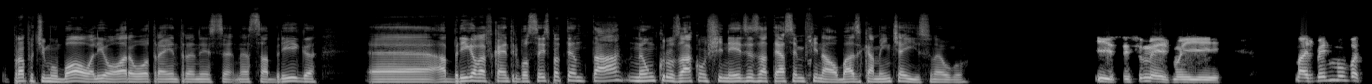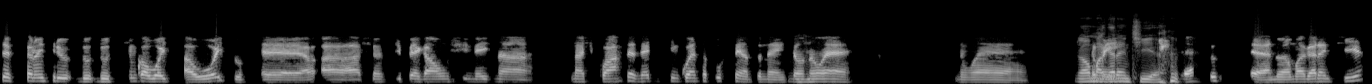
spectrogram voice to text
o próprio Timo Ball ali, uma hora ou outra entra nesse, nessa briga. É, a briga vai ficar entre vocês para tentar não cruzar com os chineses até a semifinal. Basicamente é isso, né, Hugo? Isso, isso mesmo. E, mas mesmo você ficando entre do, 5 ao 8, a 8 é, a, a, chance de pegar um chinês na, nas quartas é de 50%, né? Então uhum. não é. Não é. Não é uma garantia. Certo. É, não é uma garantia.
